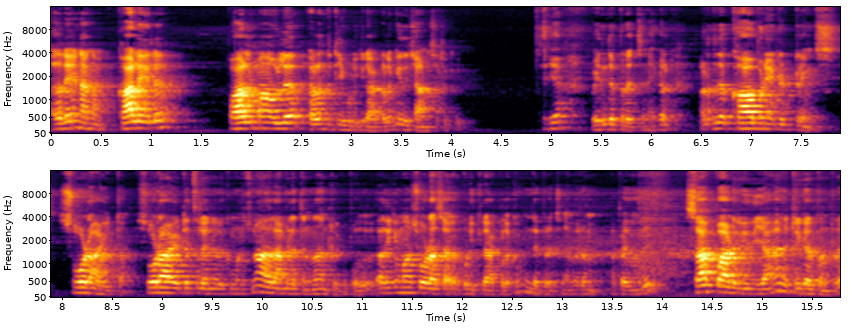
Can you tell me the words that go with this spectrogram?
அதிலே நாங்கள் காலையில் பால் மாவில் கலந்து டீ குடிக்கிறாங்களுக்கு இது சான்ஸ் இருக்குது சரியா? இந்த பிரச்சனைகள். அடுத்தது carbonated drinks soda item soda ஐட்டத்தில் என்ன இருக்கும்னு சொன்னால் அதில் அமிலத்தன் தான் இருக்க போகுது. அதிகமாக சோடா சா குடிக்கிறாக்களுக்கும் இந்த பிரச்சனை வரும். அப்போ இது வந்து சாப்பாடு ரீதியாக அதை ட்ரிகர் பண்ணுற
